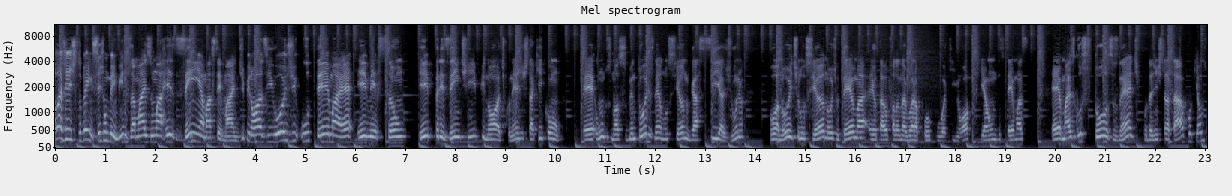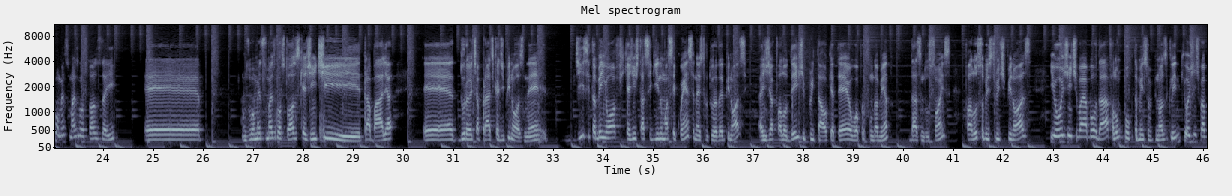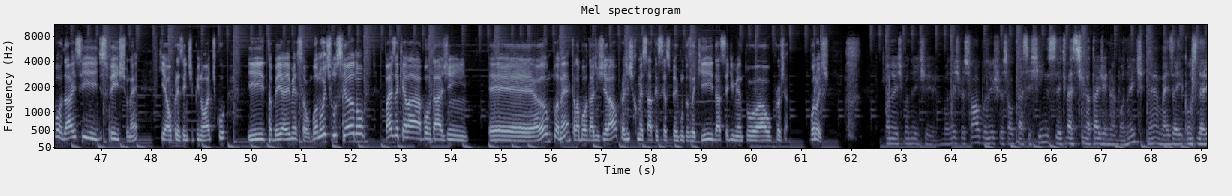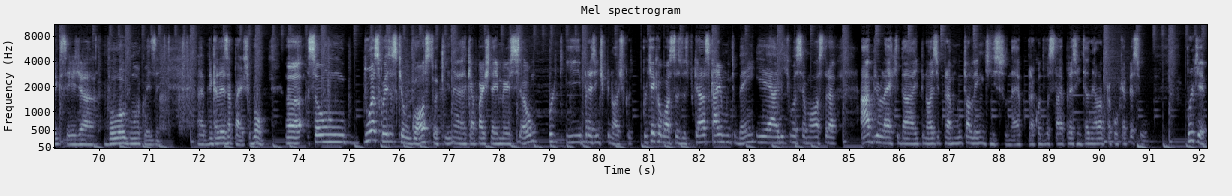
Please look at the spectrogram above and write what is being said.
Olá, gente, tudo bem? Sejam bem-vindos a mais uma resenha Mastermind de hipnose e hoje o tema é imersão e presente hipnótico, né? A gente está aqui com é, um dos nossos mentores, né, Luciano Garcia Júnior. Boa noite, Luciano. Hoje o tema, eu estava falando agora há pouco aqui em off, que é um dos temas é, mais gostosos, né? Tipo, da gente tratar, porque é um dos momentos mais gostosos aí. É, um dos momentos mais gostosos que a gente trabalha é, durante a prática de hipnose, né? Disse também off que a gente está seguindo uma sequência na estrutura da hipnose. A gente já falou desde pre-talk até o aprofundamento das induções, falou sobre street hipnose e hoje a gente vai abordar, falou um pouco também sobre hipnose clínica e hoje a gente vai abordar esse desfecho, né? Que é o presente hipnótico e também a imersão. Boa noite, Luciano. Faz aquela abordagem é, ampla, né? Aquela abordagem geral para a gente começar a tecer as perguntas aqui e dar seguimento ao projeto. Boa noite. Boa noite, boa noite. Boa noite, pessoal. Boa noite, pessoal que está assistindo. Se você estiver assistindo à tarde, aí não é boa noite, né? Mas aí considere que seja boa alguma coisa. É, brincadeiras à parte. Bom, uh, são duas coisas que eu gosto aqui, né? Que é a parte da imersão por, e presente hipnótico. Por que, que eu gosto das duas? Porque elas caem muito bem e é ali que você mostra abre o leque da hipnose para muito além disso, né? Para quando você está apresentando ela para qualquer pessoa. Por quê?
